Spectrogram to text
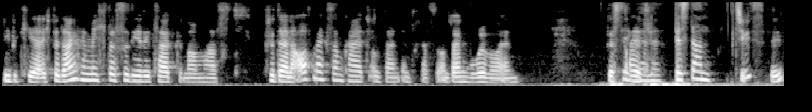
Liebe Kia, ich bedanke mich, dass du dir die Zeit genommen hast für deine Aufmerksamkeit und dein Interesse und dein Wohlwollen. Bis Sehr bald. Gerne. Bis dann. Tschüss. Tschüss.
